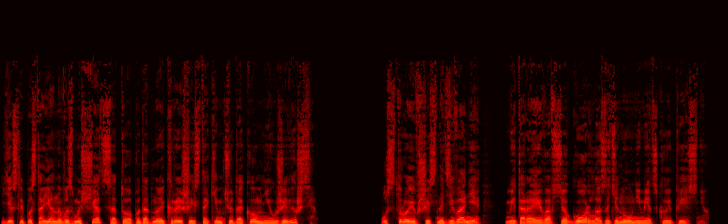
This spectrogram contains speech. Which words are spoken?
Если постоянно возмущаться, то под одной крышей с таким чудаком не уживешься. Устроившись на диване, Митараи во все горло затянул немецкую песню.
